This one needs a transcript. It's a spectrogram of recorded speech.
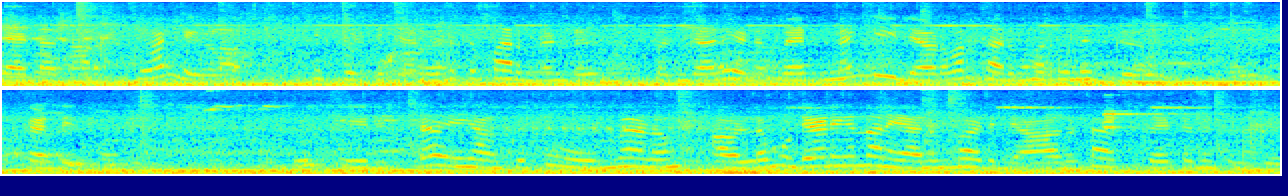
രക്ഷയില്ലാട്ടോ നിറച്ച് വണ്ടികളാണ് ഇപ്പോഴത്തെ പറഞ്ഞിട്ടുണ്ട്. പഞ്ചാളിയാണ് വരണണ്ടില്ല അവിടെ വർത്താനം പറഞ്ഞു നിൽക്കുക കണ്ടിരുന്നു ഇരുട്ടായി. ഞങ്ങൾക്ക് പൂവും വേണം. അവളുടെ മുടിയാണെങ്കിൽ നനയാനും പാടില്ല. ആകെ ടാസ്കായിട്ട് നിൽക്കുന്നത്.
